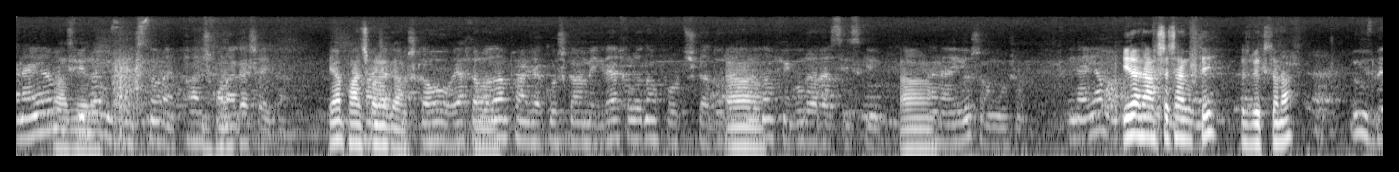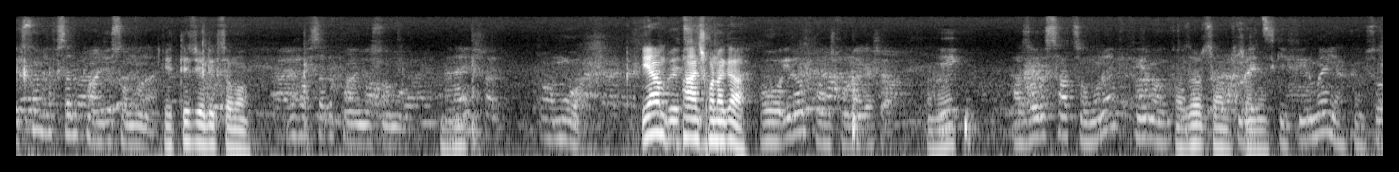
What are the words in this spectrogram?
Anaям фирма o'zbekистона панҷхонага шайдан ям панҷхонаga я хел одам панҷа кошка мегира я хел одам фортишка дора А. хел одам фигура российский А. ана ёшам моша инаям ира нақша чанд гуфтӣ? O'zbekistona ӯзбекистон 750 сомон аст yetti yuz ellik somon 750 сомон. Анаиш амуа. Ям панҷхоnaga о ирон панҷхонага шад и 1100 сомон аст фирма 1100 сомон. турецкий фирма якум сол.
